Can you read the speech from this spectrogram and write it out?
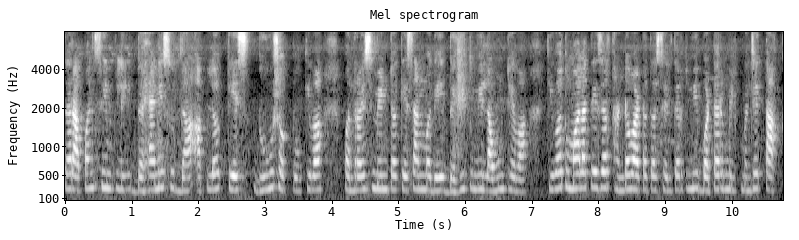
तर आपण सिम्पली दह्याने सुद्धा आपलं केस धुवू शकतो किंवा पंधरा वीस मिनटं केसांमध्ये दही तुम्ही लावून ठेवा किंवा तुम्हाला ते जर थंड वाटत असेल तर तुम्ही बटर मिल्क म्हणजे ताक.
